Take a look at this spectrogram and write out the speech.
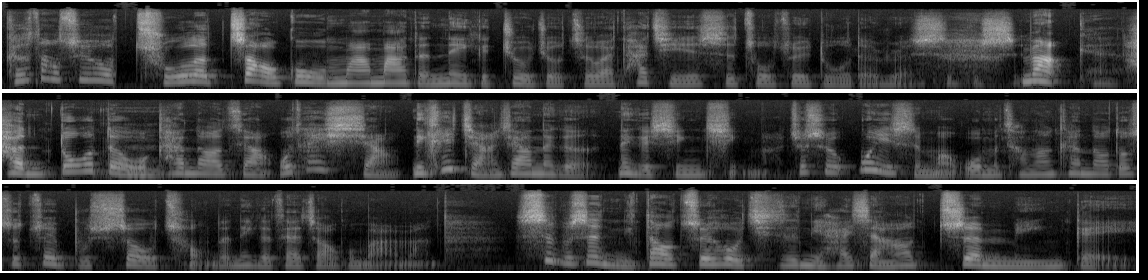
可是到最后，除了照顾妈妈的那个舅舅之外，他其实是做最多的人，是不是？那很多的，我看到这样，嗯、我在想，你可以讲一下那个那个心情嘛？就是为什么我们常常看到都是最不受宠的那个在照顾妈妈？是不是你到最后，其实你还想要证明给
